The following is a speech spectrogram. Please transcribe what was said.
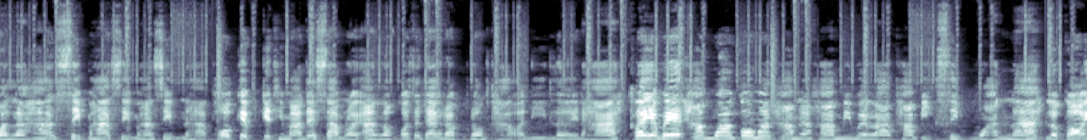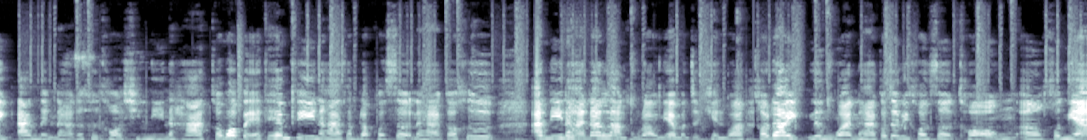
วันละ 50 50 50 นะคะ พอเก็บเกตหิมะได้ 300 อัน เราก็จะได้รับรองเท้าอันนี้เลยนะคะ ใครยังไม่ได้ทำว่างก็มาทำนะคะ มีเวลาทำอีก 10 วันนะแล้วก็อีกอันหนึ่งนะคะก็คือของชิ้นนี้นะคะเขาบอกเป็นไอเทมฟรีนะคะสำหรับคอนเสิร์ตนะคะก็คืออันนี้นะคะด้านหลังของเราเนี่ยมันจะเขียนว่าเขาได้อีกหนึ่งวันนะคะก็จะมีคอนเสิร์ตของอคนเนี้ย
